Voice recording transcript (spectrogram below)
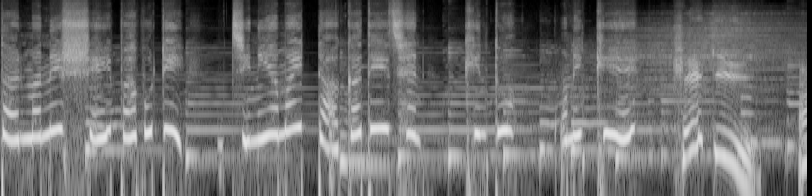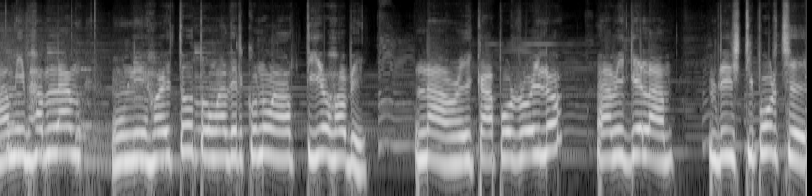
তার মানে সেই বাবুটি যিনি আমায় টাকা দিয়েছেন কিন্তু উনি কে? সে কি? আমি ভাবলাম উনি হয়তো তোমাদের কোনো আত্মীয় হবে। না ওই কাপড় রইল আমি গেলাম। বৃষ্টি পড়ছে।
